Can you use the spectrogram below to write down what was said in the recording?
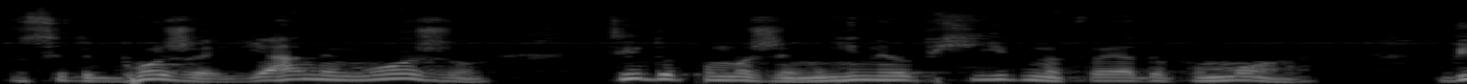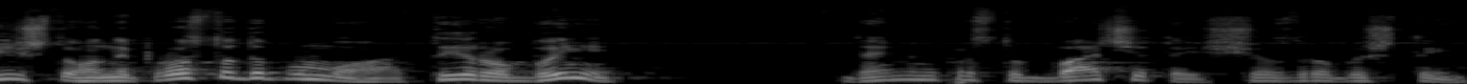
просити, Боже, я не можу, Ти допоможи, мені необхідна Твоя допомога. Більш того, не просто допомога, ти роби. Дай мені просто бачити, що зробиш ти.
